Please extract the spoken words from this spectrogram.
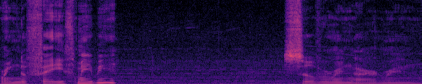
Ring of Faith, maybe? Silver ring, iron ring.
